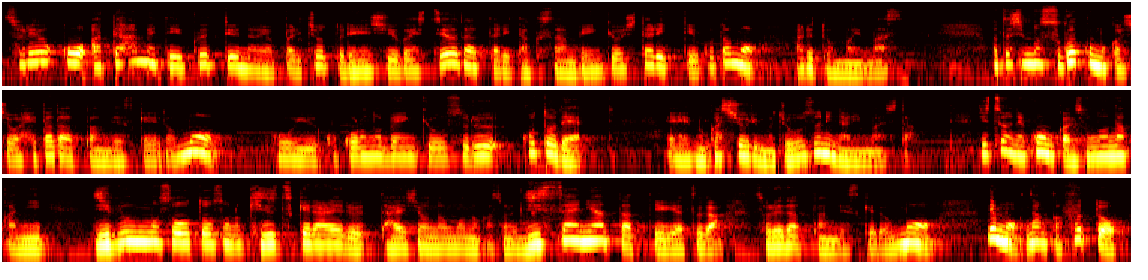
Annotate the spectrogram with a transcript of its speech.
それをこう当てはめていくっていうのはやっぱりちょっと練習が必要だったりたくさん勉強したりっていうこともあると思います。私もすごく昔は下手だったんですけれどもこういう心の勉強をすることで、えー、昔よりも上手になりました実はね今回その中に自分も相当その傷つけられる対象のものがその実際にあったっていうやつがそれだったんですけどもでもなんかふと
